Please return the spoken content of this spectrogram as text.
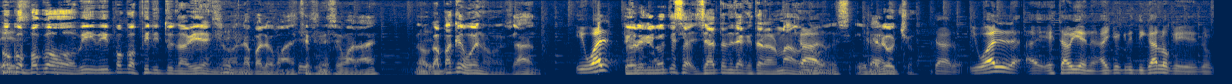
Poco, poco, vi, vi poco espíritu navideño Sí. en La Paloma este Sí, fin de semana, ¿eh? No, capaz que bueno, ya, Igual, teóricamente ya, tendría que estar armado, Claro, ¿no? Es claro. el 8. claro, igual eh, está bien, hay que criticar lo que, lo,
